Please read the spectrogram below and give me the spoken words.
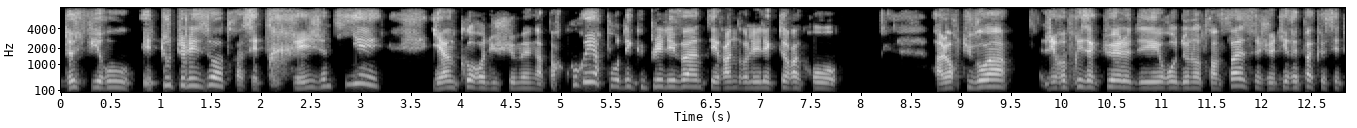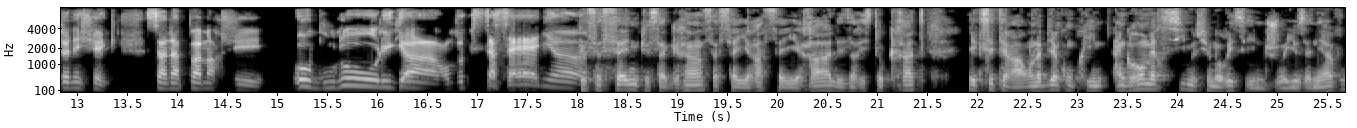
de Spirou et toutes les autres, c'est très gentil. Il y a encore du chemin à parcourir pour décupler les ventes et rendre les lecteurs accros. Alors tu vois, les reprises actuelles des héros de notre enfance, je dirais pas que c'est un échec. Ça n'a pas marché. Au boulot, les gars, on veut que ça saigne. Que ça saigne, que ça grince, ça ira, ça ira, les aristocrates, etc. On l'a bien compris. Un grand merci, monsieur Maurice, et une joyeuse année à vous.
